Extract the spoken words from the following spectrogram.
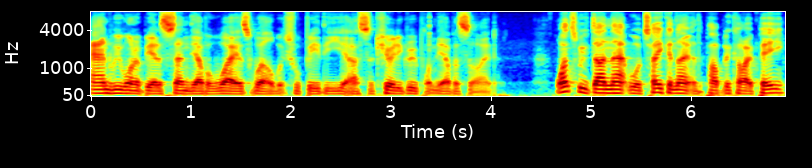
and we want to be able to send the other way as well, which will be the uh, security group on the other side. Once we've done that, we'll take a note of the public IP,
